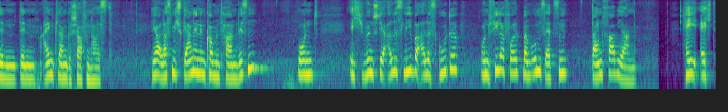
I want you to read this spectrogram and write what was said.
den, den Einklang geschaffen hast. Ja, lass mich gerne in den Kommentaren wissen. Und ich wünsche dir alles Liebe, alles Gute und viel Erfolg beim Umsetzen. Dein Fabian. Hey, echt,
